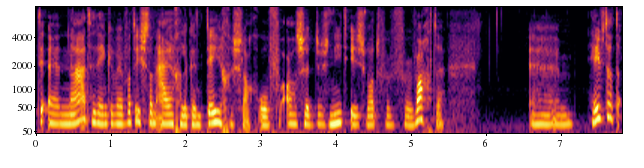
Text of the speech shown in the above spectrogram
te, uh, na te denken, wat is dan eigenlijk een tegenslag? Of als het dus niet is wat we verwachten, um, heeft dat,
